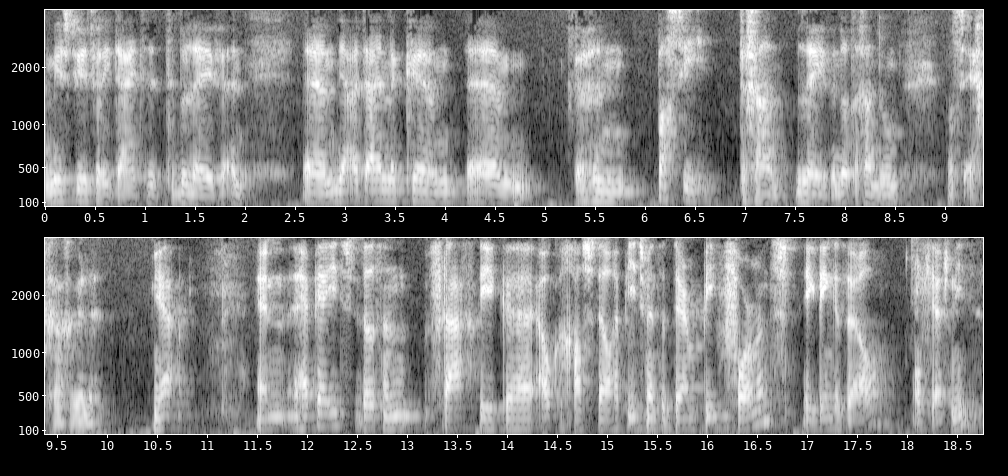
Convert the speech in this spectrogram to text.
meer spiritualiteit te, beleven en um, ja, uiteindelijk hun passie te gaan leven en dat te gaan doen wat ze echt graag willen. Ja, en heb jij iets, dat is een vraag die ik elke gast stel, heb je iets met de term peak performance? Ik denk het wel, of juist niet?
